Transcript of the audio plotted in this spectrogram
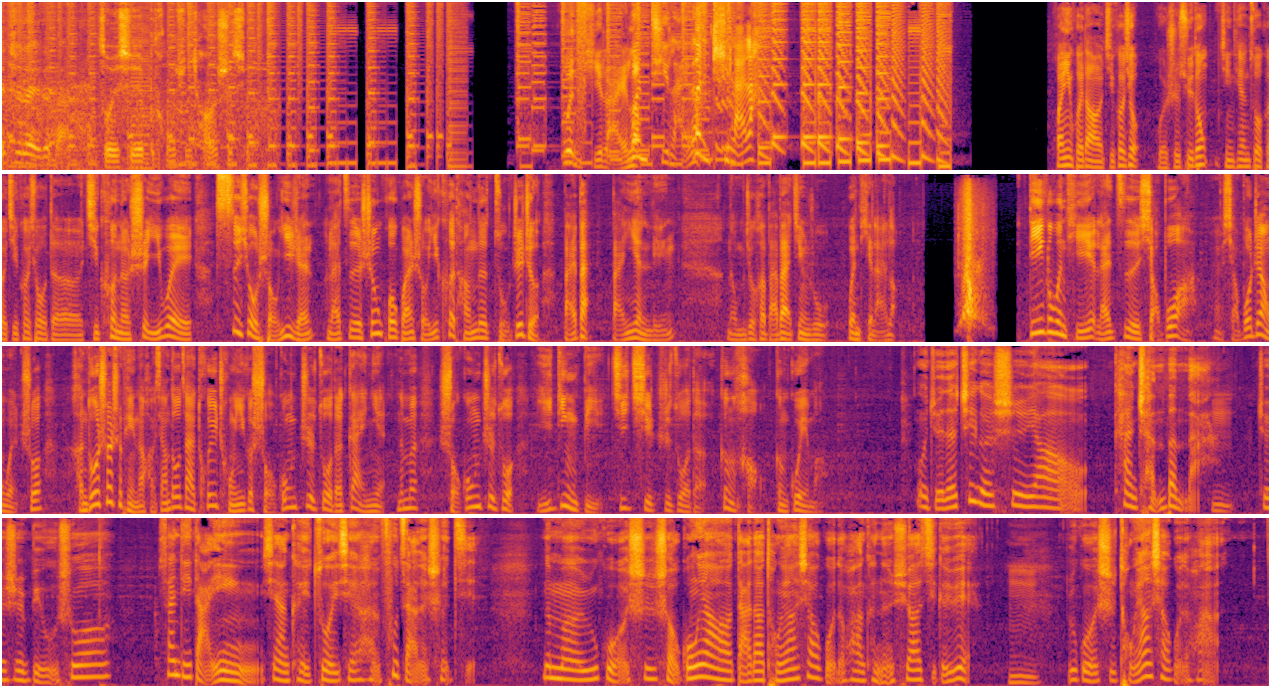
之类的吧。做一些不同寻常的事情。问题来了，问题来了，问题来了。欢迎回到极客秀，我是旭东。今天做客极客秀的极客呢，是一位刺绣手艺人，来自生活馆手艺课堂的组织者白白白燕玲。那我们就和白白进入问题来了。第一个问题来自小波啊，小波这样问说：很多奢侈品呢，好像都在推崇一个手工制作的概念。那么，手工制作一定比机器制作的更好、更贵吗？我觉得这个是要看成本吧。嗯，就是比如说，三 D 打印现在可以做一些很复杂的设计。那么，如果是手工要达到同样效果的话，可能需要几个月。嗯如果是同样效果的话，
